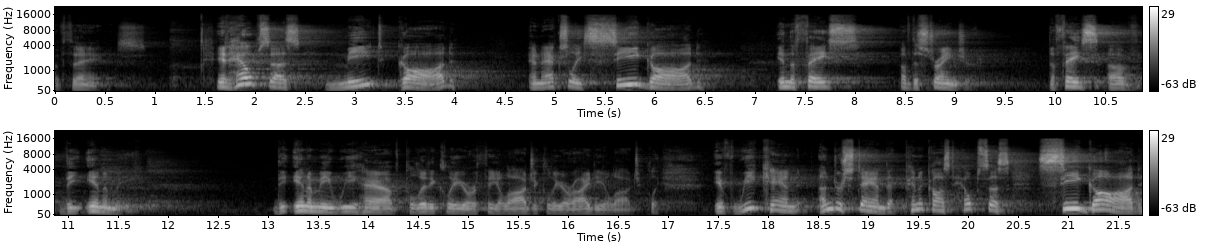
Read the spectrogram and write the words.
of things. It helps us meet God and actually see God in the face of the stranger the face of the enemy, the enemy we have politically or theologically or ideologically. If we can understand that Pentecost helps us see God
